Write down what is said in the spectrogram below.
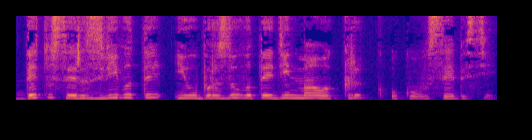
дето се развивате и образувате един малък кръг около себе си.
